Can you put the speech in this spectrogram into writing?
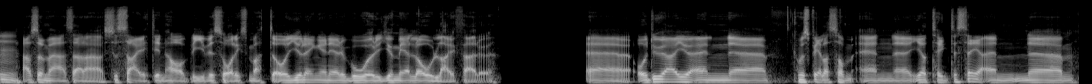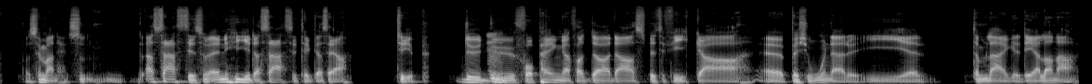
Mm. Alltså med så här, societyn har blivit så liksom att och ju längre ner du bor, ju mer low life är du. Eh, och du är ju en, eh, kommer spela som en, eh, jag tänkte säga en, eh, vad säger man, assassin, en hyrd assassin tänkte jag säga. Typ. Du, mm. du får pengar för att döda specifika eh, personer i de lägre delarna.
